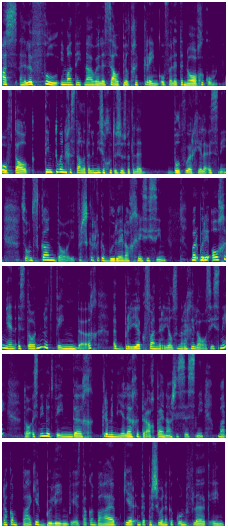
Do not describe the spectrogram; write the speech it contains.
as hulle voel iemand het nou hulle selfbeeld gekrenk of hulle te nagekom of dalk tentoongestel dat hulle nie so goed is soos wat hulle wil voorgee hulle is nie. So ons kan daai verskriklike woede en aggressie sien. Maar oor die algemeen is daar nie noodwendig 'n breek van reëls en regulasies nie. Daar is nie noodwendig kriminele gedrag by 'n narcissus nie, maar daar kan baie keer bullying wees. Daar kan baie keer interpersoonlike konflik en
